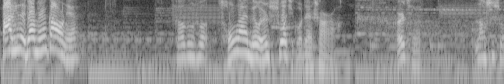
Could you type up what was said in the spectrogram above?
巴黎那边没人告诉你。高更说，从来没有人说起过这事儿啊。而且，老实说，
